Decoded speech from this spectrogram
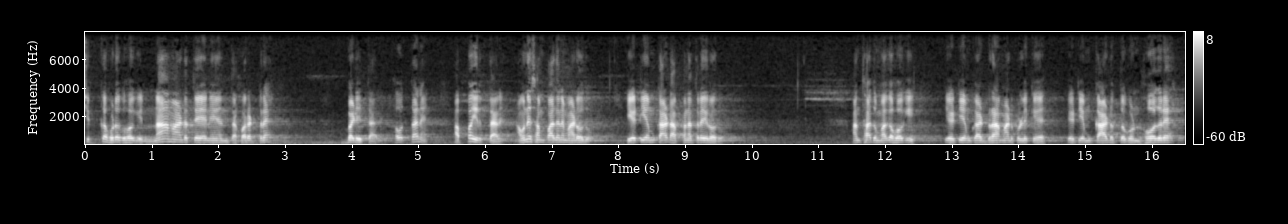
ಚಿಕ್ಕ ಹುಡುಗ ಹೋಗಿ, ನಾ ಮಾಡುತ್ತೇನೆ ಅಂತ ಹೊರಟ್ರೆ ಬಡಿತಾರೆ. ಹೌದು ಅಪ್ಪ ಇರ್ತಾನೆ. ಅವನೇ ಸಂಪಾದನೆ ಮಾಡೋದು. ಎ ಟಿ ಎಂ ಕಾರ್ಡ್ ಅಪ್ಪನ ಹತ್ರ ಇರೋದು. ಅಂಥದ್ದು ಮಗ ಹೋಗಿ A T M card draw ಮಾಡ್ಕೊಳ್ಳಿಕ್ಕೆ ಎ ಟಿ ಎಂ ಕಾರ್ಡ್ ತೊಗೊಂಡು ಹೋದರೆ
